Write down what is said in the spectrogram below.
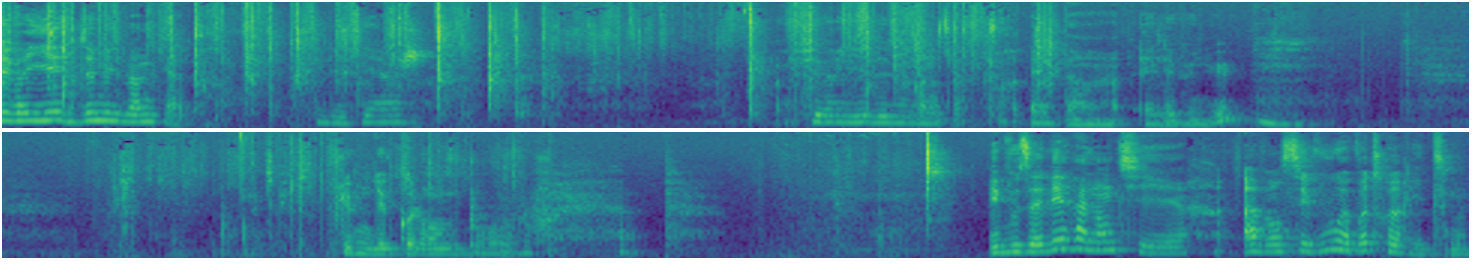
février 2024. Les vierges. Février 2024. Eh ben, elle est venue. Petite plume de colombe pour vous. Et vous allez ralentir. Avancez-vous à votre rythme.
